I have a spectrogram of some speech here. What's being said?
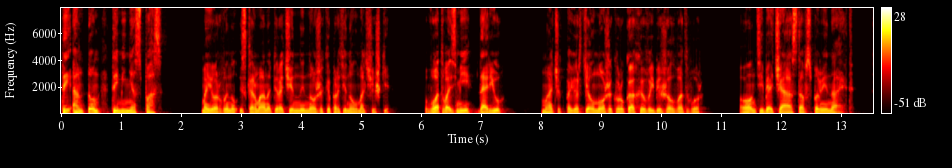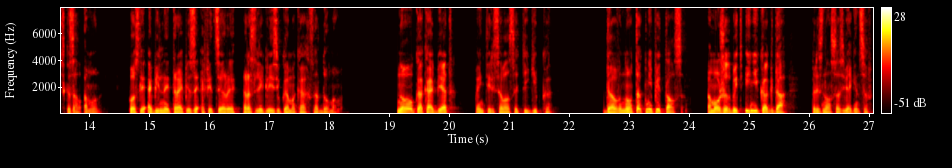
«Ты, Антон, ты меня спас». Майор вынул из кармана перочинный ножик и протянул мальчишке. «Вот возьми, дарю». Мальчик повертел ножик в руках и выбежал во двор. «Он тебя часто вспоминает», – сказал Амон. После обильной трапезы офицеры разлеглись в гамаках за домом. «Ну, как обед?» – поинтересовался Тигибка. «Давно так не питался. А может быть и никогда, признался Звягинцев.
